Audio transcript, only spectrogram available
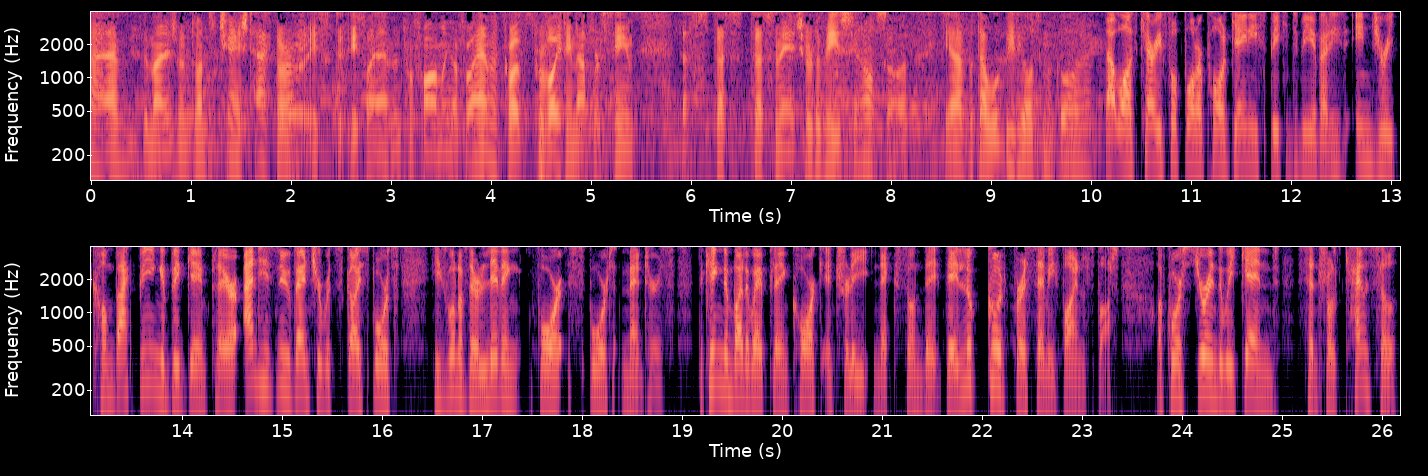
um, the management want to change tack, or if if I am in performing, or if I am in pro- providing that for the team, that's that's that's the nature of the beast, you know. So yeah, but that would be the ultimate goal. Yeah. That was Kerry footballer Paul Geaney speaking to me about his injury comeback, being a big game player, and his new venture with Sky Sports. He's one of their living for sport mentors. The Kingdom, by the way, playing Cork in Tralee next Sunday. They look good for a semi-final spot. Of course, during the weekend, Central Council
